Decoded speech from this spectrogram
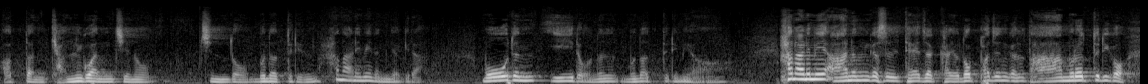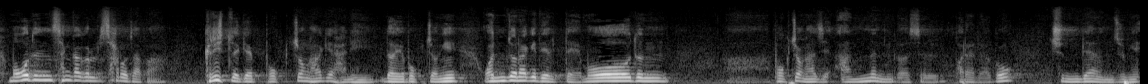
어떤 견고한 진호, 진도 무너뜨리는 하나님의 능력이라 모든 이론을 무너뜨리며 하나님이 아는 것을 대적하여 높아진 것을 다 무너뜨리고 모든 생각을 사로잡아 그리스도에게 복종하게 하니 너의 복종이 온전하게 될 때 모든 아, 복종하지 않는 것을 버리라고 준비하는 중에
